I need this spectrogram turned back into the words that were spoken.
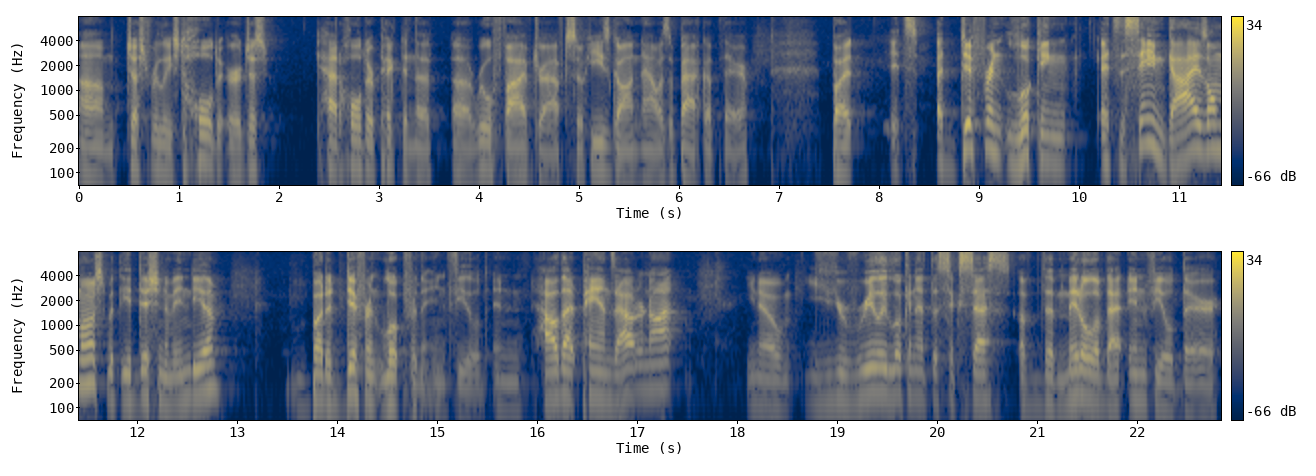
Um, just released Holder or just had Holder picked in the uh, Rule Five draft, so he's gone now as a backup there but it's a different looking it's the same guys almost with the addition of India, but a different look for the infield. And how that pans out or not, you know, you're really looking at the success of the middle of that infield there.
